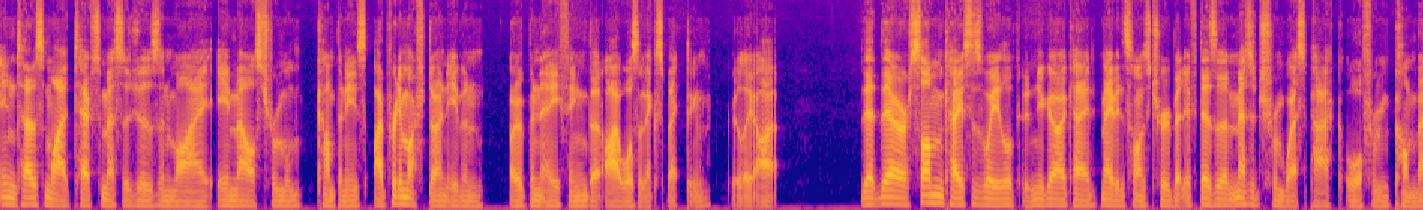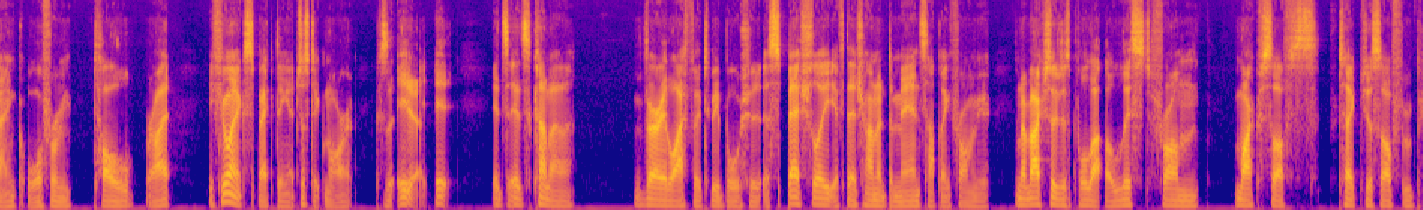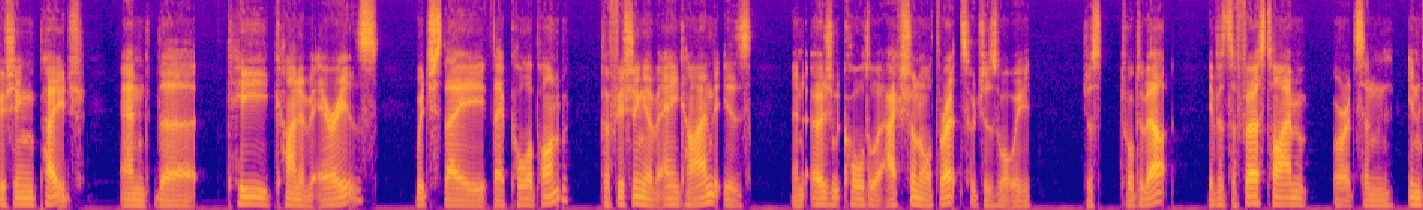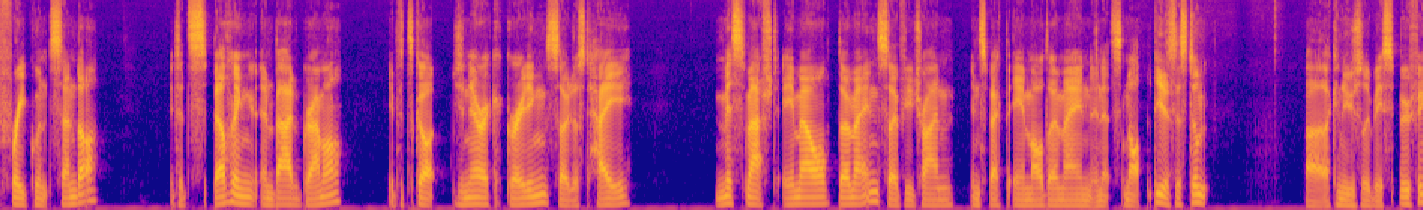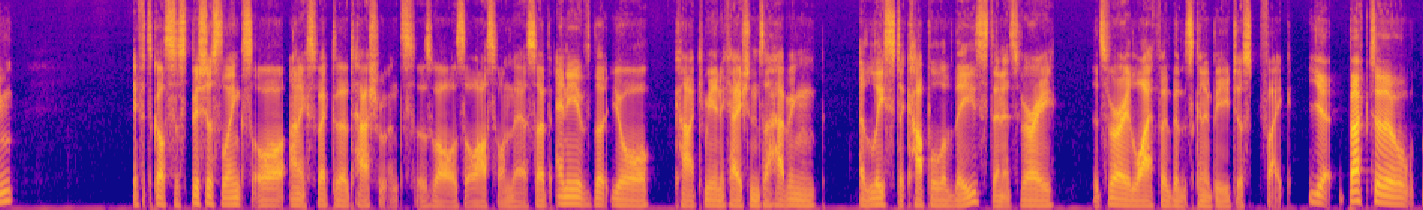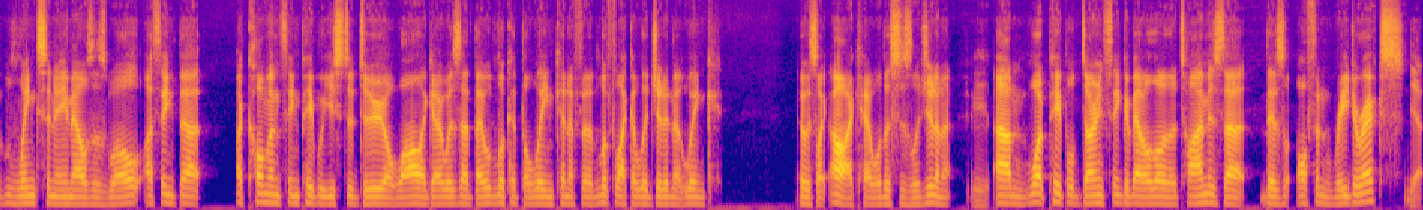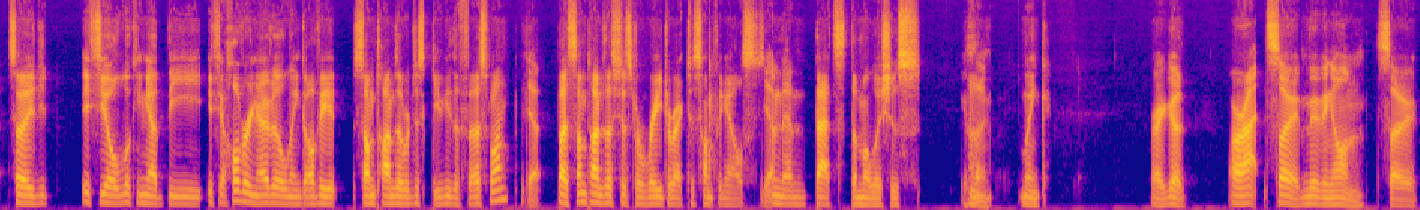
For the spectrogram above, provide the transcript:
in terms of my text messages and my emails from companies. I pretty much don't even open anything that I wasn't expecting. Really, I there there are some cases where you look at it and you go, okay, maybe this one's true. But if there's a message from Westpac or from Combank or from Toll, right? If you weren't expecting it, just ignore it because it, Yeah. it it's it's kind of very likely to be bullshit, especially if they're trying to demand something from you. And I've actually just pulled up a list from Microsoft's Protect Yourself from Phishing page and the key kind of areas which they, they pull upon for phishing of any kind is an urgent call to action or threats, which is what we just talked about. If it's the first time or it's an infrequent sender, if it's spelling and bad grammar, if it's got generic greetings, so just hey, mismatched email domain. So if you try and inspect the email domain and it's not Yeah. consistent, uh, it can usually be spoofing. If it's got suspicious links or unexpected attachments, as well as the last one there. So if any of the, your kind of communications are having at least a couple of these, then it's very it's very likely that it's going to be just fake. yeah. Back to links and emails as well. I think that a common thing people used to do a while ago was that they would look at the link, and if it looked like a legitimate link, it was like, oh, okay, well, this is legitimate. Mm. Um, what people don't think about a lot of the time is that there's often redirects. Yeah. So if you're looking at the, if you're hovering over the link, obviously, sometimes it will just give you the first one. Yeah. But sometimes that's just a redirect to something else. Yeah. And then that's the malicious Exactly. link. Very good. All right. So moving on. So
